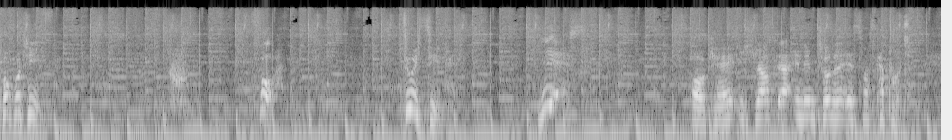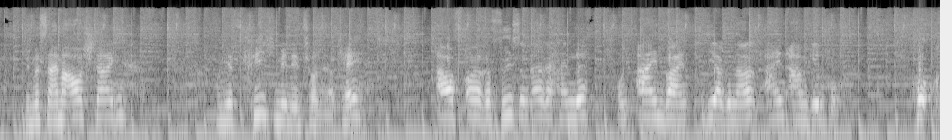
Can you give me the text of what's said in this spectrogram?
Popo tief. Vor. Durchziehen. Yes. Okay, ich glaube, da in dem Tunnel ist was kaputt. Wir müssen einmal aussteigen und jetzt kriechen wir in den Tunnel, okay? Auf eure Füße und eure Hände und ein Bein diagonal und ein Arm gehen hoch. Hoch.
